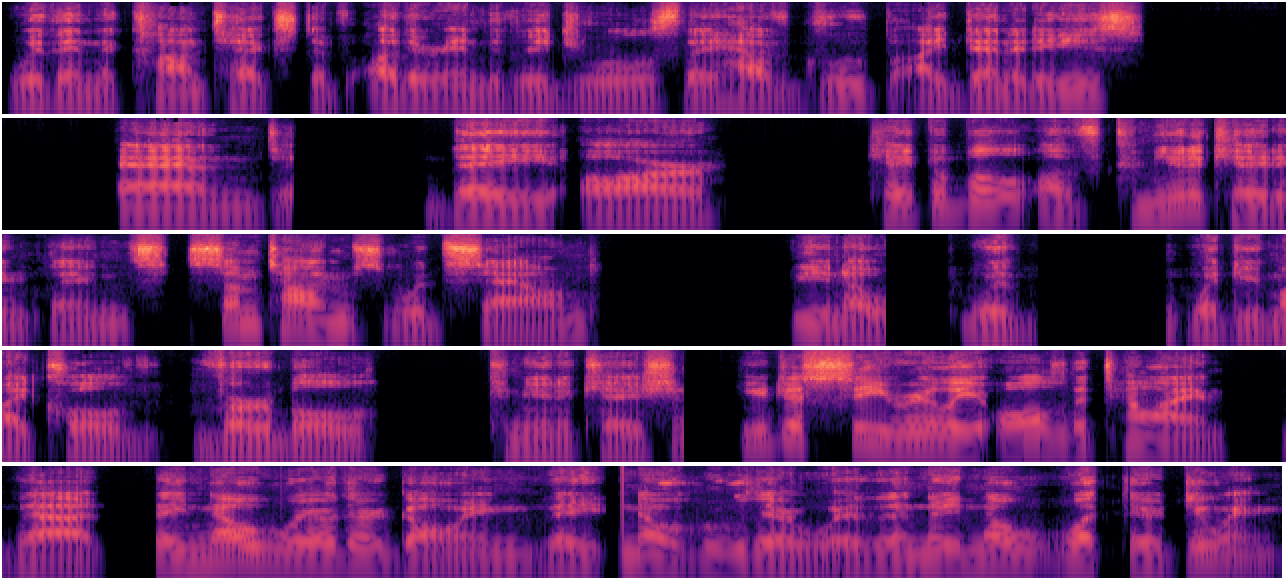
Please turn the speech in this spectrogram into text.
within the context of other individuals. They have group identities and they are capable of communicating things, sometimes with sound, you know, with what you might call verbal communication. You just see really all the time that they know where they're going, they know who they're with, and they know what they're doing.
